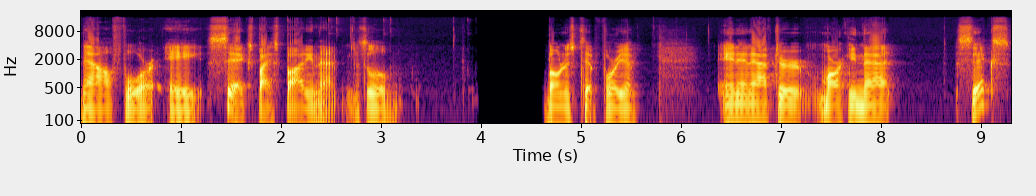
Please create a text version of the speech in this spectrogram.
now for a 6 by spotting that. That's a little bonus tip for you. And then after marking that 6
